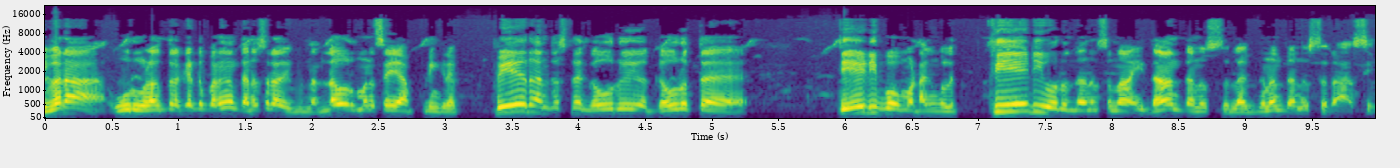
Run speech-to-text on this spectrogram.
இவரா ஊர் உலகத்துல கேட்டு பாருங்க தனுசு ராசி இவர் நல்ல ஒரு மனுஷன் அப்படிங்கிற பேர் அந்தஸ்த கௌரவ கௌரவத்தை தேடி போக மாட்டாங்க. உங்களை தேடி வரும் தனுசுனா இதான் தனுசு லக்னம் தனுசு ராசி.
